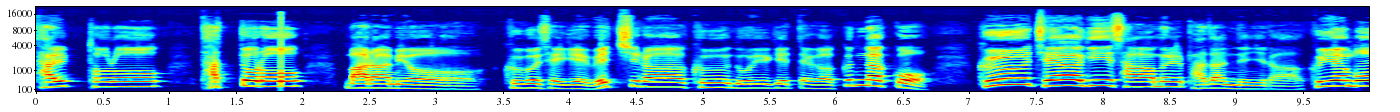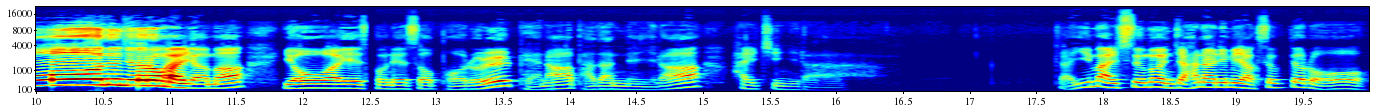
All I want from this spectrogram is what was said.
닳도록 닿도록 말하며 그것에게 외치라 그 노역의 때가 끝났고 그 제약이 사함을 받았느니라 그의 모든 죄로 말미암아 여호와의 손에서 벌을 배나 받았느니라 할지니라. 자, 이 말씀은 이제 하나님의 약속대로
